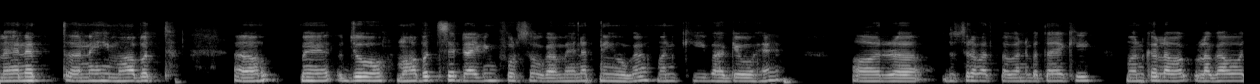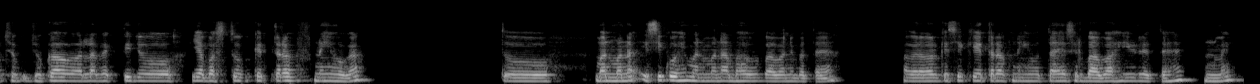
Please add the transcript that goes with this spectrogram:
मेहनत नहीं, मोहब्बत में, जो मोहब्बत से ड्राइविंग फोर्स होगा, मेहनत नहीं होगा, मन की भाग्य वो है। और दूसरा बात बाबा ने बताया कि मन का लगा- हुआ झुक वाला व्यक्ति जो, या वस्तु की तरफ़ नहीं होगा। तो मनमना, इसी को ही मनमना भाव बाबा ने बताया। अगर और किसी के तरफ़ नहीं होता है, सिर्फ़ बाबा ही रहते हैं उनमें।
